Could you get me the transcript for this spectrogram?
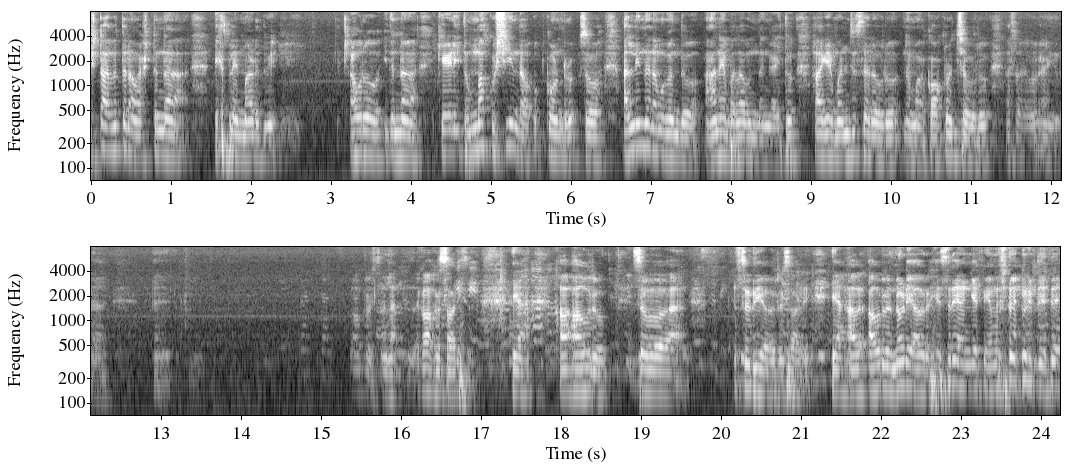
ಎಷ್ಟಾಗುತ್ತೋ ನಾವು ಅಷ್ಟನ್ನು ಎಕ್ಸ್ಪ್ಲೇನ್ ಮಾಡಿದ್ವಿ. ಅವರು ಇದನ್ನು ಕೇಳಿ ತುಂಬ ಖುಷಿಯಿಂದ ಒಪ್ಕೊಂಡ್ರು. ಸೊ ಅಲ್ಲಿಂದ ನಮಗೊಂದು ಆನೆ ಬಲ ಬಂದಂಗಾಯಿತು. ಹಾಗೆ ಮಂಜು ಸರ್ ಅವರು, ನಮ್ಮ ಕಾಕ್ರೋಚ್ ಅವರು ಕಾಕ್ರೋಚ್ ಅಲ್ಲ, ಕಾಕ್ರೋಚ್ ಸಾರಿ ಯಾ ಅವರು. ಸೊ ಸುದಿ ಅವರು ಸಾರಿ ಯಾ ಅವರು ನೋಡಿ ಅವ್ರ ಹೆಸರೇ ಹಂಗೆ ಫೇಮಸ್ ಆಗಿಬಿಟ್ಟಿದೆ.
